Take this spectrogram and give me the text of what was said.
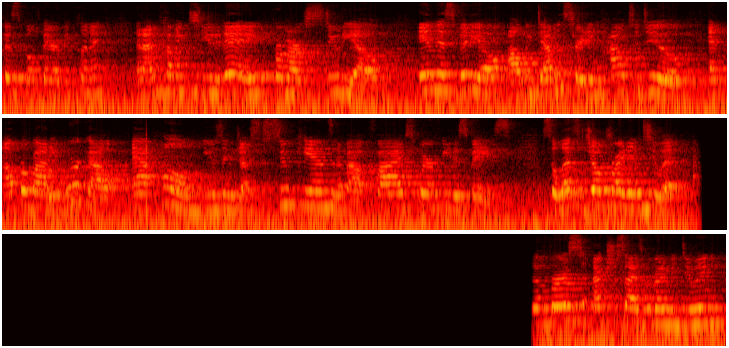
Physical Therapy Clinic, and I'm coming to you today from our studio. In this video, I'll be demonstrating how to do an upper body workout at home using just soup cans and about five square feet of space. So let's jump right into it. The first exercise we're going to be doing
